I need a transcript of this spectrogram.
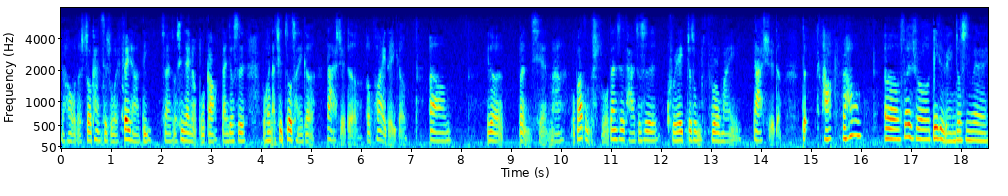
然后我的收看次数会非常的低。虽然说现在没有多高，但就是我会拿去做成一个大学的 apply 的一个，嗯，一个本钱嘛，我不知道怎么说，但是它就是 create 就是 for my 大学的，对，好，然后呃，所以说第一个原因就是因为。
